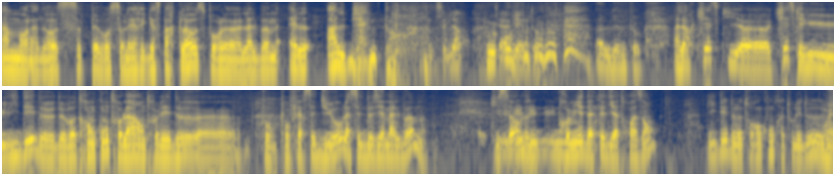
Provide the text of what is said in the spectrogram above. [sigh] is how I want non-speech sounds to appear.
enamorados, Pedro Soler et Gaspar Klaus pour l'album El Al Biento. [laughs] C'est bien. C'est à ou- bientôt. Al Biento. [laughs] Alors, qui est-ce qui, euh, qui, est qui a eu l'idée de, de votre rencontre là entre les deux euh, pour, pour faire ces duos? Là, c'est le deuxième album qui sort. Le une- une- premier daté d'il y a trois ans. L'idée de notre rencontre à tous les deux, Ouais.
